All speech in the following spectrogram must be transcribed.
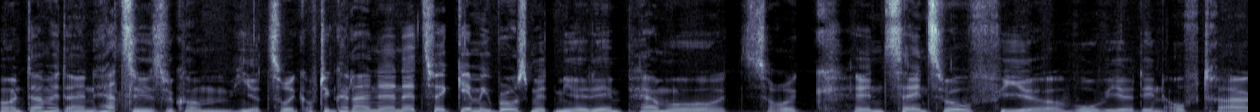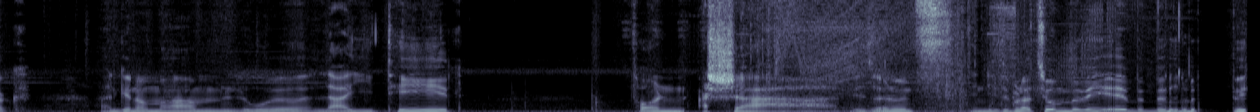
Und damit ein herzliches Willkommen hier zurück auf dem Kanal der Netzwerk Gaming Bros mit mir, dem Permo, zurück in Saints Row 4, wo wir den Auftrag angenommen haben, Loyalität von Ascha. Wir sollen uns in die Simulation äh, be be be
